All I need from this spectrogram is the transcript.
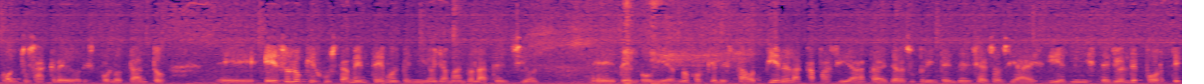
con tus acreedores. Por lo tanto, eh, eso es lo que justamente hemos venido llamando la atención eh, del gobierno, porque el Estado tiene la capacidad a través de la Superintendencia de Sociedades y el Ministerio del Deporte,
